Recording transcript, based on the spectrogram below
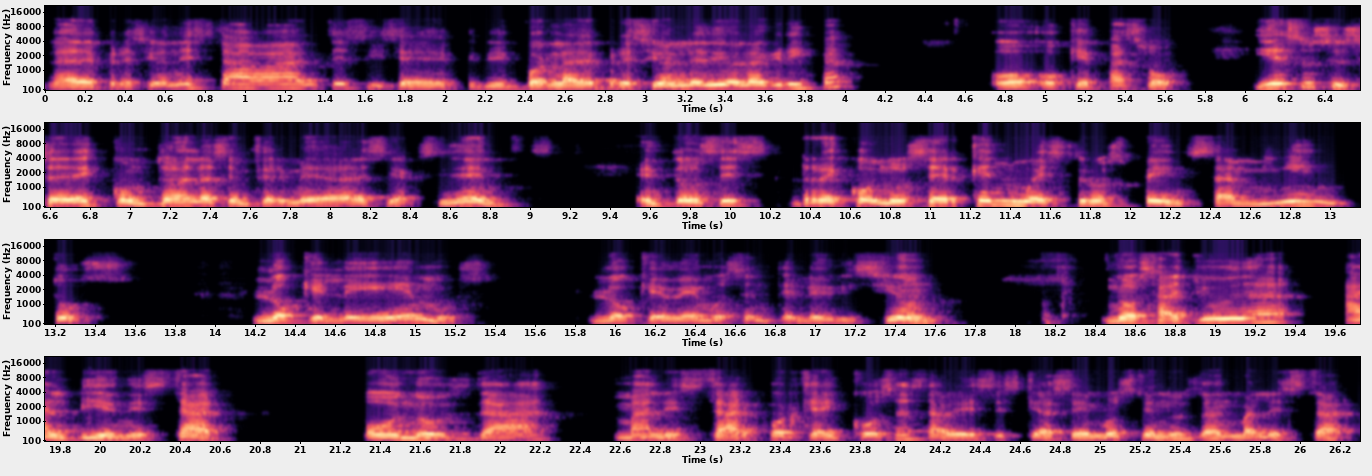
¿La depresión estaba antes y se, por la depresión le dio la gripa? ¿O, ¿O qué pasó? Y eso sucede con todas las enfermedades y accidentes. Entonces, reconocer que nuestros pensamientos, lo que leemos, lo que vemos en televisión, nos ayuda al bienestar o nos da malestar porque hay cosas a veces que hacemos que nos dan malestar.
